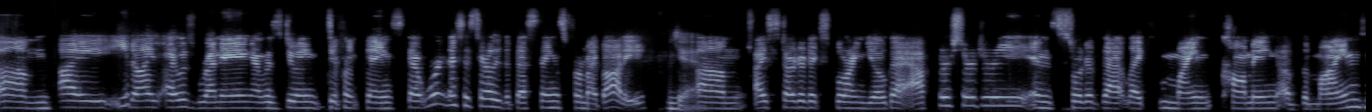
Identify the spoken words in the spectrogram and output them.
um, I, you know, I, I was running, I was doing different things that weren't necessarily the best things for my body. Yeah. Um, I started exploring yoga after surgery and sort of that like mind calming of the mind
